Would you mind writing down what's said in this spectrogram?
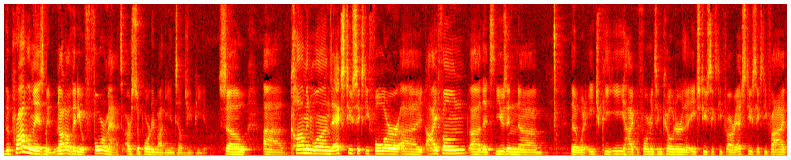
The problem is not all video formats are supported by the Intel GPU. So uh, common ones, X264, uh, iPhone uh, that's using um, the what HPE high performance encoder, the H265 or X265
